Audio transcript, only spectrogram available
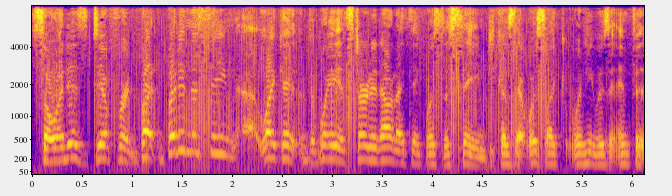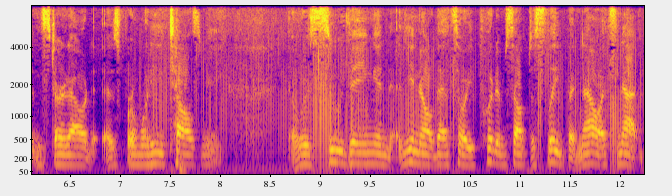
So it is different, but but in the same like uh, the way it started out, I think was the same because that was like when he was an infant and started out as from what he tells me, it was soothing and you know that's how he put himself to sleep. But now it's not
